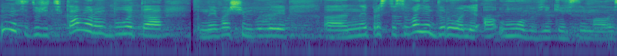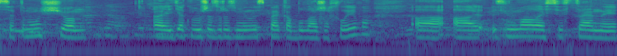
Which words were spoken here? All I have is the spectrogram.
Ну, це дуже цікава робота. Найважчим були не пристосування до ролі, а умови, в яких знімалися, тому що. Як ви вже зрозуміли, спека була жахлива, а, знімалися сцени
